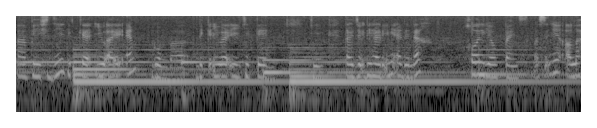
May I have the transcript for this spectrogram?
uh, PhD dekat UIM Gombak, dekat UIA kita. Okay. Tajuk di hari ini adalah Hold Your Pants. Maksudnya Allah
